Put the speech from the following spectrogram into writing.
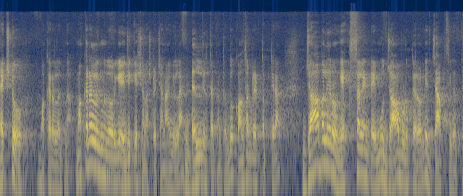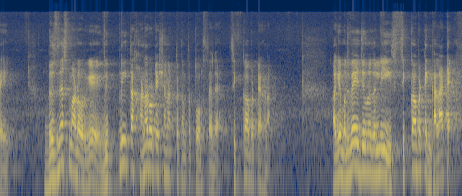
ನೆಕ್ಸ್ಟು ಮಕರ ಲಗ್ನ. ಮಕರ ಲಗ್ನದವ್ರಿಗೆ ಎಜುಕೇಷನ್ ಅಷ್ಟು ಚೆನ್ನಾಗಿಲ್ಲ. ಡಲ್ ಇರ್ತಕ್ಕಂಥದ್ದು ಕಾನ್ಸಂಟ್ರೇಟ್ ತಪ್ತೀರಾ? ಜಾಬಲ್ಲಿರೋರಿಗೆ ಎಕ್ಸಲೆಂಟ್ ಟೈಮು ಜಾಬ್ ಹುಡುಕ್ತಾ ಇರೋರಿಗೆ ಜಾಬ್ ಸಿಗುತ್ತೆ. ಬಿಸ್ನೆಸ್ ಮಾಡೋರಿಗೆ ವಿಪರೀತ ಹಣ ರೊಟೇಷನ್ ಆಗ್ತಕ್ಕಂಥದ್ದು ತೋರಿಸ್ತಾ ಇದೆ. ಸಿಕ್ಕಾಬಟ್ಟೆ ಹಣ. ಹಾಗೆ ಮದುವೆ ಜೀವನದಲ್ಲಿ ಸಿಕ್ಕಾಬಟ್ಟೆ ಗಲಾಟೆ.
